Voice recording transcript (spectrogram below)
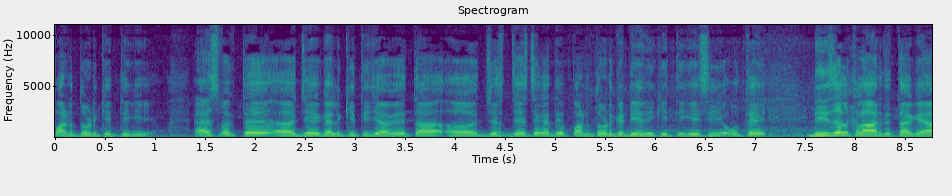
ਭੰਨ ਤੋੜ ਕੀਤੀ ਗਈ ਇਸ ਵਕਤ ਅ, ਜੇ ਗੱਲ ਕੀਤੀ ਜਾਵੇ ਤਾਂ ਅ, ਜਿਸ ਜਿਸ ਜਗ੍ਹਾ ਤੇ ਭੰਨ ਤੋੜ ਗੱਡੀਆਂ ਦੀ ਕੀਤੀ ਗਈ ਸੀ ਉੱਥੇ ਡੀਜ਼ਲ ਖਿਲਾਰ ਦਿੱਤਾ ਗਿਆ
